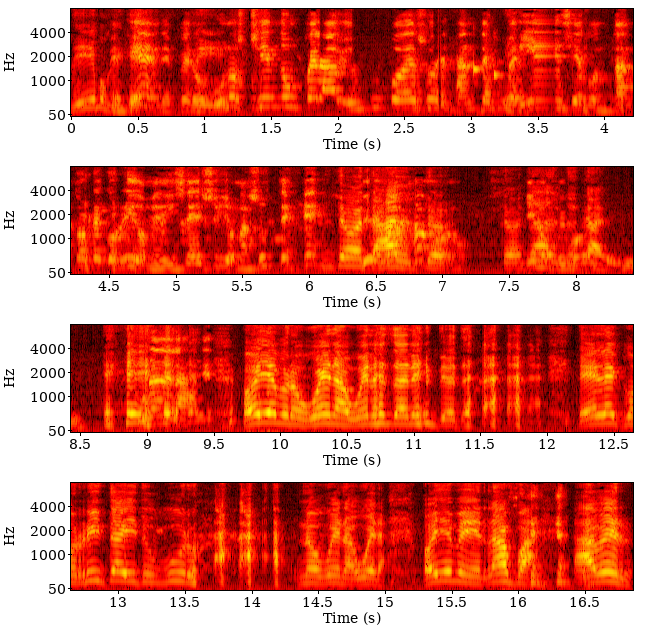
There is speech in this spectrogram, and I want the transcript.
Sí, porque ¿Me es que- entiendes? Pero sí. uno siendo un pelado y un tipo de eso de tanta experiencia, con tanto recorrido, me dice eso y yo me asusté. Total, total, total. Una de las Oye, pero buena, buena esa anécdota. Dele corrita y tu puro. no, buena, buena. Óyeme, Rafa, a ver,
